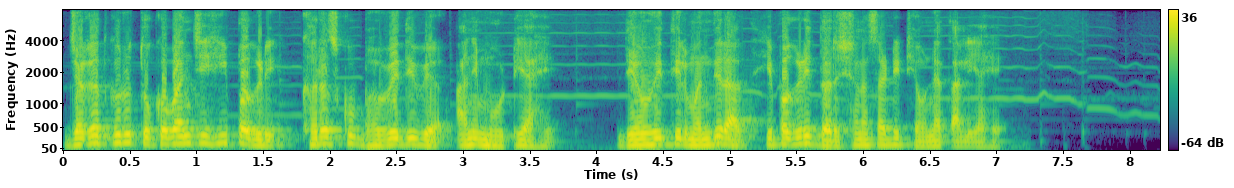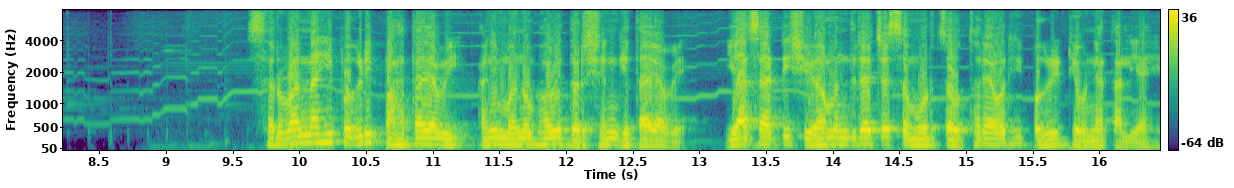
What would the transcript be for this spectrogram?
जगद्गुरु तुकोबांची ही पगडी खरंच खूप भव्य दिव्य आणि मोठी आहे. देवहीतील मंदिरात ही पगडी दर्शनासाठी ठेवण्यात आली आहे. सर्वांना ही पगडी पाहता यावी आणि मनोभावे दर्शन घेता यावे यासाठी शिवा मंदिराच्या समोर चौथऱ्यावर ही पगडी ठेवण्यात आली आहे.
